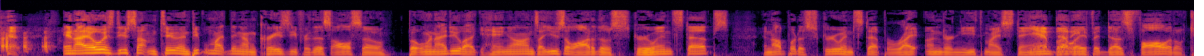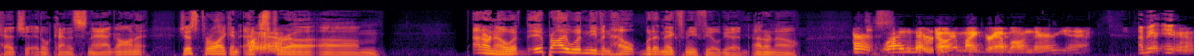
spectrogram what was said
and I always do something too, and people might think I'm crazy for this also. But when I do like hang ons, I use a lot of those screw in steps, and I'll put a screw in step right underneath my stand. Yeah, that way, if it does fall, it'll catch it. It'll kind of snag on it, just for like an Oh, yeah. extra. um I don't know. It, it probably wouldn't even help, but it makes me feel good. I don't know. well, you never know; it might grab on there. Yeah. I mean, it, yeah.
